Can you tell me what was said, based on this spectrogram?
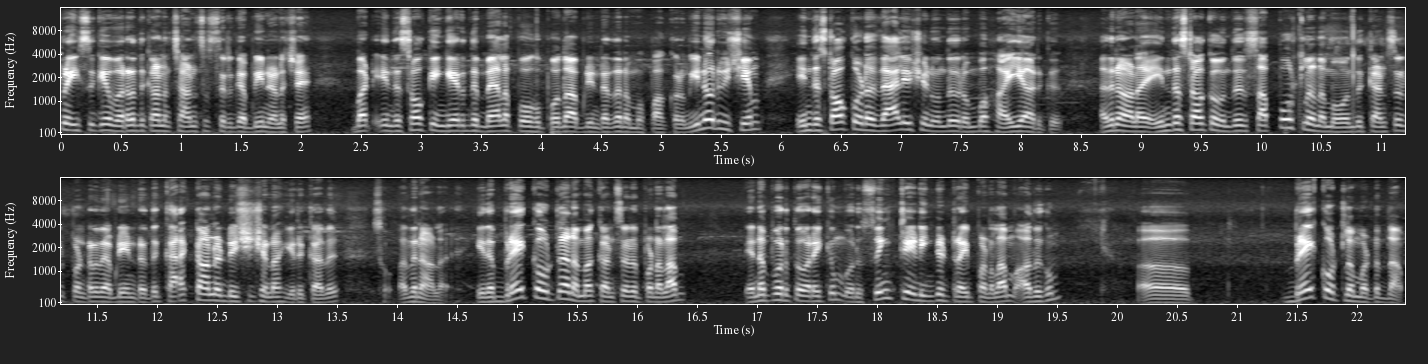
ப்ரைஸுக்கே வர்றதுக்கான சான்சஸ் இருக்குது அப்படின்னு நினச்சேன். பட் இந்த ஸ்டாக் இங்கேருந்து மேலே போக போதா அப்படின்றத நம்ம பார்க்குறோம் இன்னொரு விஷயம் இந்த ஸ்டாக்கோட வேல்யூஷன் வந்து ரொம்ப ஹையாக இருக்குது அதனால இந்த ஸ்டாக்கை வந்து சப்போர்ட்டில் நம்ம வந்து கன்சிடர் பண்ணுறது அப்படின்றது கரெக்டான டிசிஷனாக இருக்காது. ஸோ அதனால் இதை பிரேக் அவுட்டில் நம்ம கன்சிடர் பண்ணலாம். என்னை பொறுத்த வரைக்கும் ஒரு ஸ்விங் ட்ரேடிங்க்கு ட்ரை பண்ணலாம். அதுவும் பிரேக் அவுட்டில் மட்டும்தான்.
